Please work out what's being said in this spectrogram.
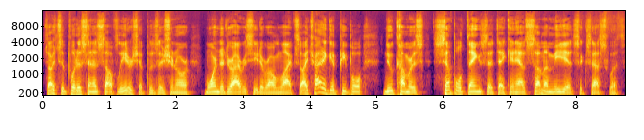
starts to put us in a self leadership position or more in the driver's seat of our own life. So I try to give people, newcomers, simple things that they can have some immediate success with.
